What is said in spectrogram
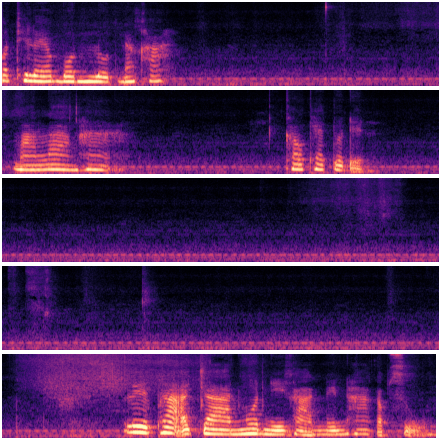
วดที่แล้วบนหลุดนะคะ มาล่างห้า เข้าแค่ตัวเด่น เลขพระอาจารย์งวดนี้ค่ะ เน้นห้ากับศูนย์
